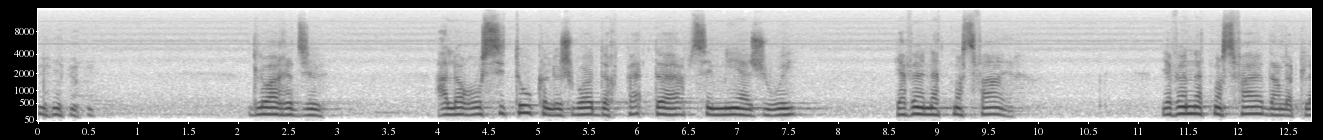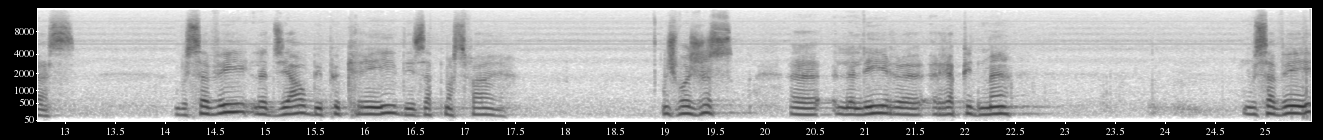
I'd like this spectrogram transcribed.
Gloire à Dieu. Alors aussitôt que le joueur de harpe s'est mis à jouer, il y avait une atmosphère. Il y avait une atmosphère dans la place. Vous savez, le diable, peut créer des atmosphères. Je vais juste euh, le lire euh, rapidement. Vous savez,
